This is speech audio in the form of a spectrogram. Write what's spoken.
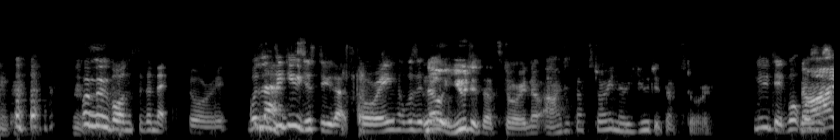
Okay. Hmm. we'll move on to the next story. Was it, did you just do that story, or was it No, me? you did that story. No, I did that story. No, you did that story. You did. What No, was the I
